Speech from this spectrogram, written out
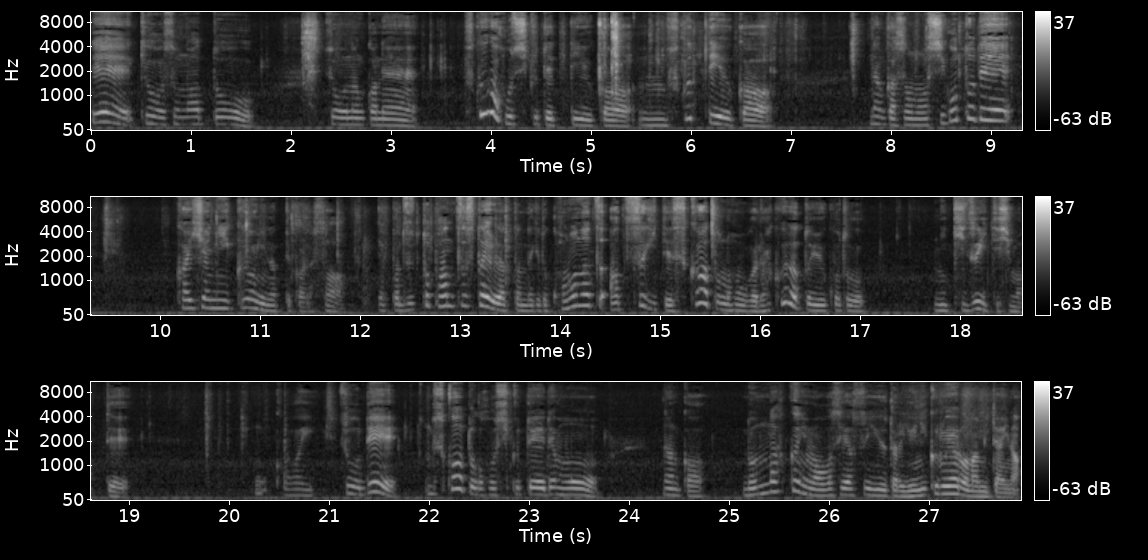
で今日はその後そうなんかね服が欲しくてっていうか、うん、服っていうかなんかその仕事で会社に行くようになってからさやっぱずっとパンツスタイルだったんだけどこの夏暑すぎてスカートの方が楽だということに気づいてしまっておかわいい。そうでスカートが欲しくてでもなんかどんな服にも合わせやすい言うたらユニクロやろなみたいな。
